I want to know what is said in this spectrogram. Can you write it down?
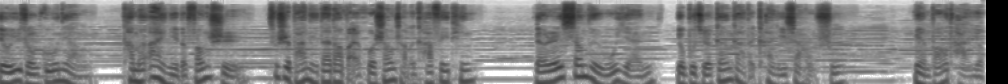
有一种姑娘，她们爱你的方式就是把你带到百货商场的咖啡厅，两人相对无言又不觉尴尬地看一下午书。面包她有，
